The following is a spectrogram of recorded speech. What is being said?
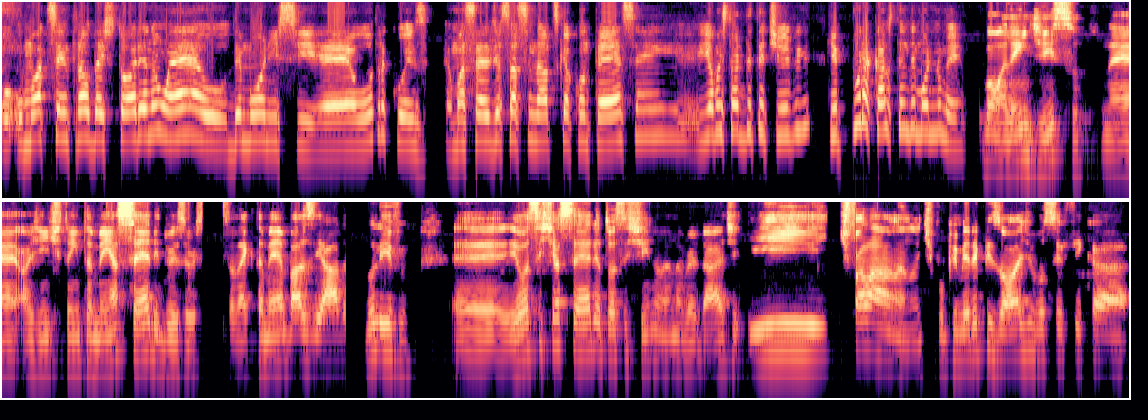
o, o mote central da história não é o demônio em si, é outra coisa. É uma série de assassinatos que acontecem e é uma história de detetive que por acaso tem um demônio no meio. Bom, além disso, né, a gente tem também a série do Exorcista, né, que também é baseada no livro. É, eu assisti a série, eu tô assistindo, né, na verdade, e te falar, mano, tipo, o primeiro episódio você fica.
